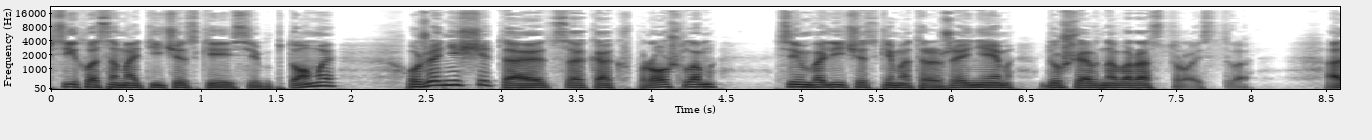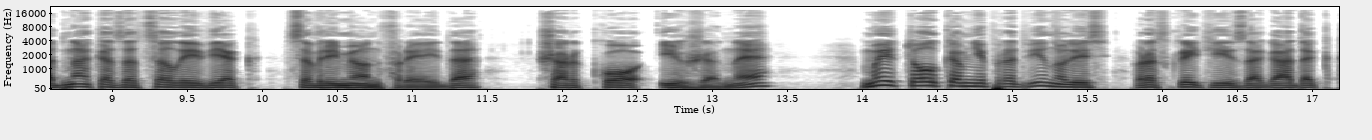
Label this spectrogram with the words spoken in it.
Психосоматические симптомы уже не считаются, как в прошлом, символическим отражением душевного расстройства. Однако за целый век со времен Фрейда, Шарко и Жене мы толком не продвинулись в раскрытии загадок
